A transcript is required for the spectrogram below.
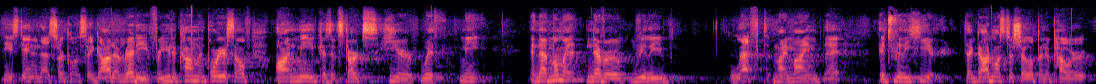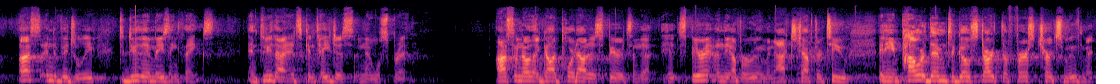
And you stand in that circle and say, God, I'm ready for you to come and pour yourself on me because it starts here with me. And that moment never really left my mind that it's really here, that God wants to show up and empower us individually to do the amazing things. And through that, it's contagious and it will spread. I also know that God poured out his spirits in the his spirit in the upper room in Acts chapter 2, and he empowered them to go start the first church movement.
